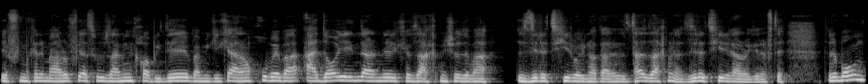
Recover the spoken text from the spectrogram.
یه فیلم خیلی معروفی از رو زمین خوابیده و میگه که الان خوبه و ادای این در که زخمی شده و زیر تیر و اینا زخمی نه زیر تیر قرار گرفته. داره با اون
